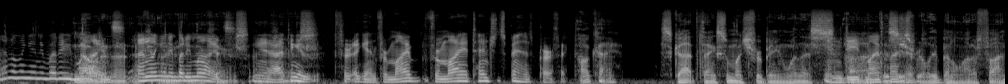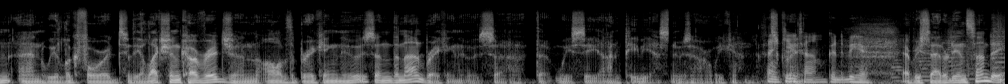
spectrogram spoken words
I don't think anybody no, minds. No, I don't think anybody minds. Cares, yeah, I think it's for again for my for my attention span it's perfect. Okay. Scott, thanks so much for being with us. Indeed, uh, my this pleasure. This has really been a lot of fun, and we look forward to the election coverage and all of the breaking news and the non-breaking news uh, that we see on PBS NewsHour Weekend. Thank you, Tom. Good to be here. Every Saturday and Sunday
